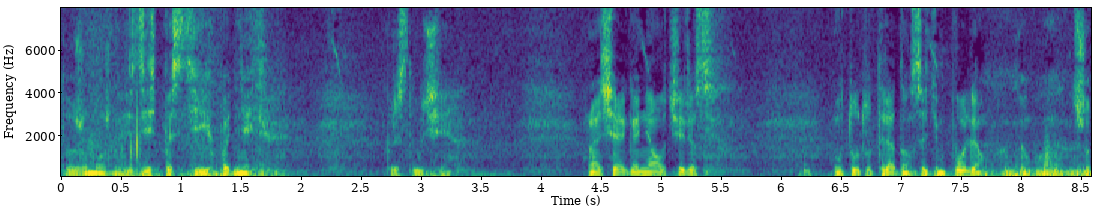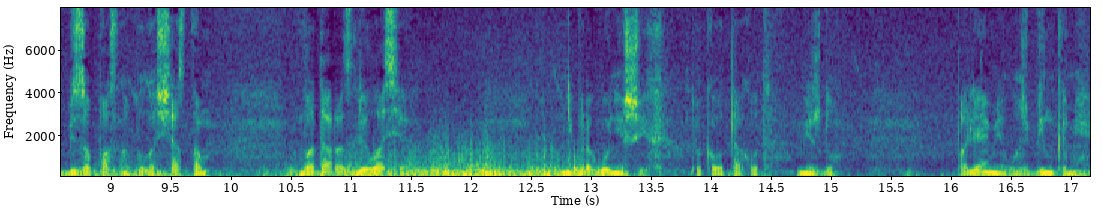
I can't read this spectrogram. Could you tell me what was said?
Тоже можно и здесь пасти их поднять при случае. Раньше я гонял через вот тут вот рядом с этим полем, как бы, чтобы безопасно было. Сейчас там вода разлилась, не прогонишь их. Только вот так вот между полями, ложбинками.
